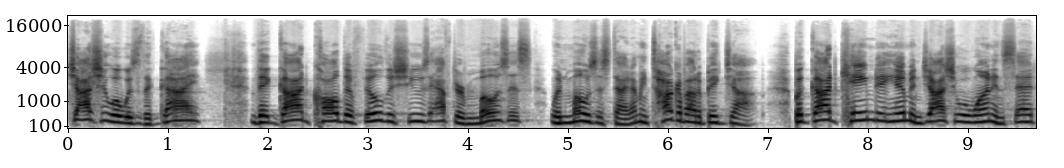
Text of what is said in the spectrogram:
Joshua was the guy that God called to fill the shoes after Moses when Moses died. I mean, talk about a big job. But God came to him in Joshua 1 and said,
